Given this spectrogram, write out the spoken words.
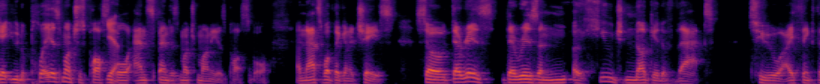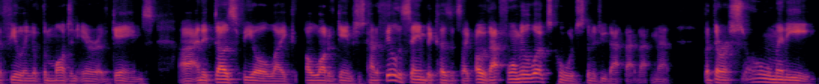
get you to play as much as possible and spend as much money as possible. And that's what they're going to chase. So there is there is a, a huge nugget of that to i think the feeling of the modern era of games. Uh, and it does feel like a lot of games just kind of feel the same because it's like oh that formula works? Cool we're just going to do that that that and that. But there are so many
